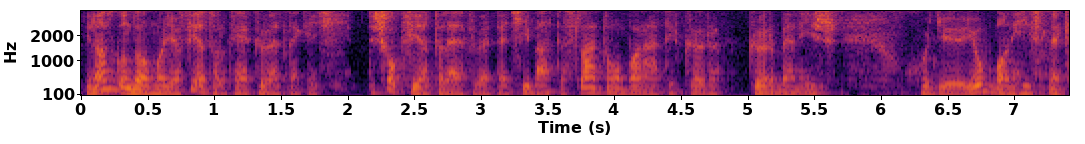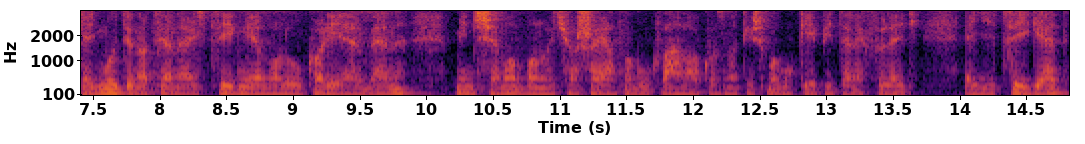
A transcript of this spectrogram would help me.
Én azt gondolom, hogy a fiatalok elkövetnek egy, sok fiatal elkövet egy hibát, ezt látom a baráti kör, körben is, hogy jobban hisznek egy multinacionális cégnél való karrierben, mint sem abban, hogyha saját maguk vállalkoznak és maguk építenek föl egy, egy céget.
